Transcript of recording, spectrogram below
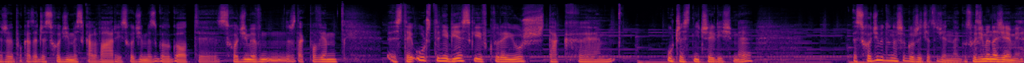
żeby pokazać, że schodzimy z Kalwarii, schodzimy z Golgoty, schodzimy, w, że tak powiem, z tej uczty niebieskiej, w której już tak e, uczestniczyliśmy. Schodzimy do naszego życia codziennego, schodzimy na ziemię.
